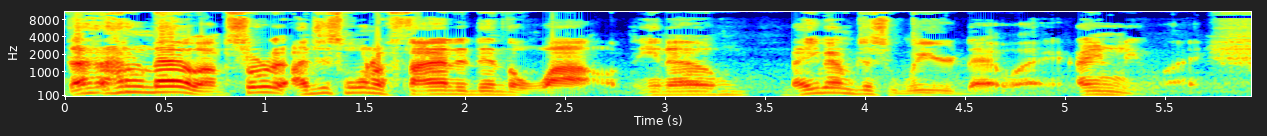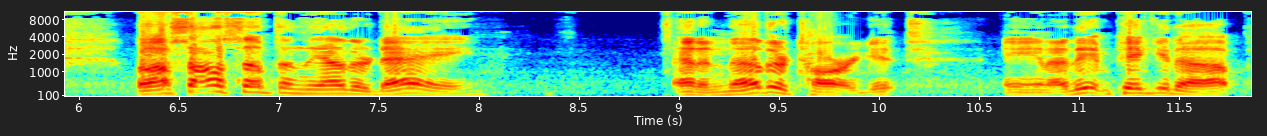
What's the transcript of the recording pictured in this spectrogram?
that, I don't know. I'm sort of, I just want to find it in the wild, you know? Maybe I'm just weird that way. Anyway, but I saw something the other day at another Target and I didn't pick it up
